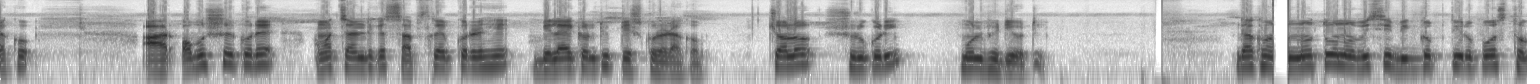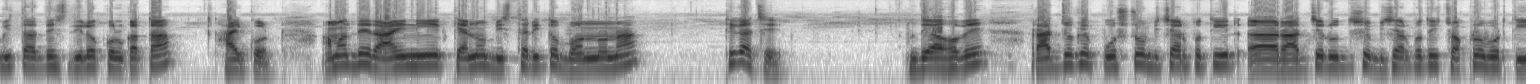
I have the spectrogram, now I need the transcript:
দেখো। আর অবশ্যই করে আমার চ্যানেলটিকে সাবস্ক্রাইব করে রেখে বেল আইকনটি প্রেস করে রাখো। চলো শুরু করি মূল ভিডিওটি। দেখো, নতুন ওবিসি বিজ্ঞপ্তির উপর স্থগিতাদেশ দিল কলকাতা হাইকোর্ট। আমাদের রায় নিয়ে কেন বিস্তারিত বর্ণনা, ঠিক আছে দেওয়া হবে। রাজ্যকে প্রশ্ন বিচারপতির রাজ্যের উদ্দেশ্যে বিচারপতি চক্রবর্তী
